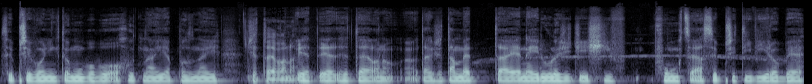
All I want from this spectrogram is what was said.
si přivoní k tomu bobu, ochutnají a poznají, že to je ono. Je, je, že to je ono. Jo, takže tam je, ta je nejdůležitější funkce asi při té výrobě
